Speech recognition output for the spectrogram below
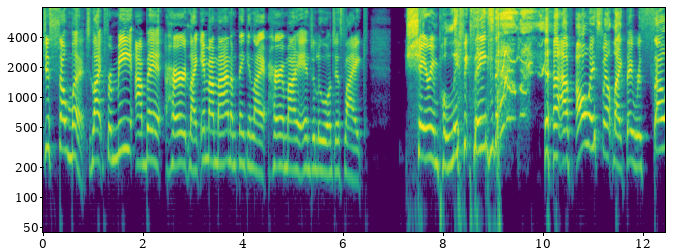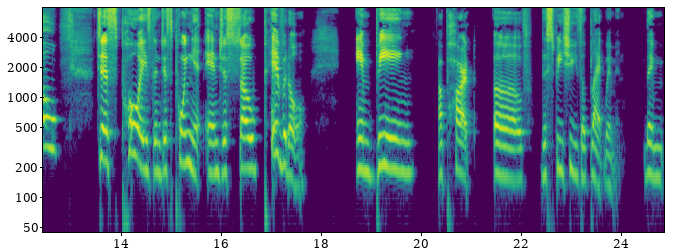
just so much. Like for me, I bet her, like in my mind, I'm thinking like her and Maya Angelou are just like sharing prolific things. I've always felt like they were so just poised and just poignant and just so pivotal in being a part of the species of black women. They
